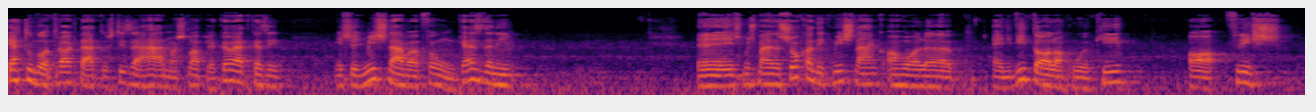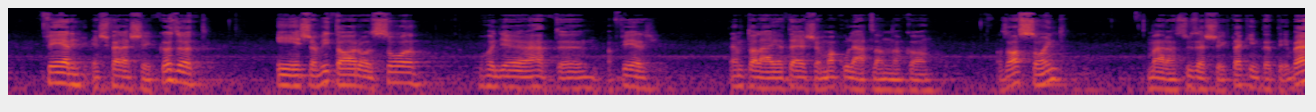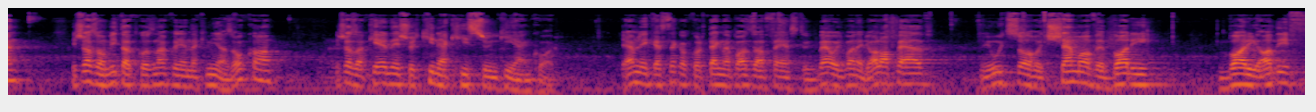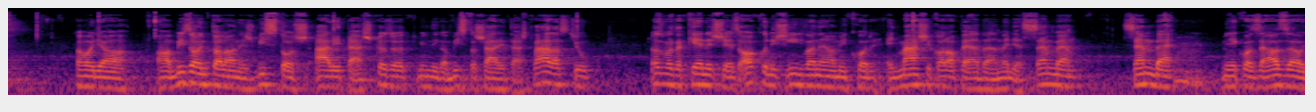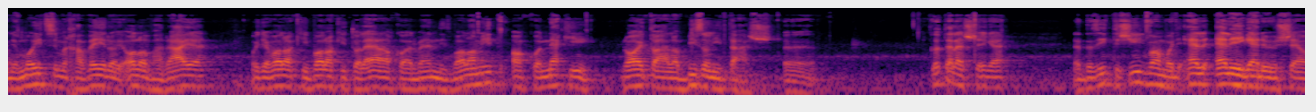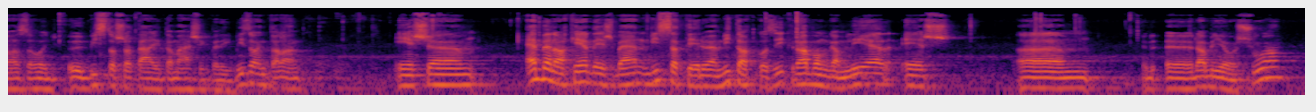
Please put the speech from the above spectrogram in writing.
Ketubot traktátus 13-as lapja következik, és egy misnával fogunk kezdeni. És most már ez a sokadik misnánk, ahol egy vita alakul ki a friss férj és feleség között, és a vita arról szól, hogy hát a férj nem találja teljesen makulátlannak a, az asszonyt, már a szüzesség tekintetében, és azon vitatkoznak, hogy ennek mi az oka, és az a kérdés, hogy kinek hiszünk ilyenkor. Ha emlékeztek, akkor tegnap azzal fejeztük be, hogy van egy alapelv, ami úgy szól, hogy sema ve bari, bari adif, ahogy a, a bizonytalan és biztos állítás között mindig a biztos állítást választjuk. És az volt a kérdés, hogy ez akkor is így van-e, amikor egy másik alapelvel megy ez szemben, szembe, méghozzá azzal, hogy a moicime haveirai alav rája, hogyha valaki valakitől el akar venni valamit, akkor neki rajta áll a bizonyítás kötelessége. Tehát ez itt is így van, vagy el, elég erőse az, hogy ő biztosat állít, a másik pedig bizonytalan. És ebben a kérdésben visszatérően vitatkozik Rabongam Liel és ö, Rabbi Joshua,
